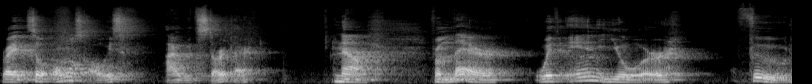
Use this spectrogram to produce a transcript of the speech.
right? So almost always I would start there. Now, from there, within your food,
